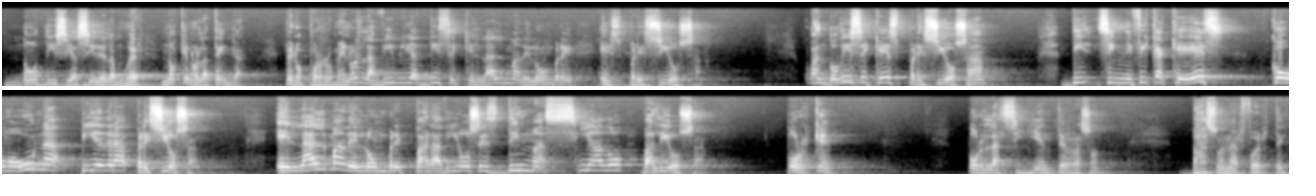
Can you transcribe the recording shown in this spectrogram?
No dice así de la mujer, no que no la tenga pero por lo menos la Biblia dice que el alma del hombre es preciosa. Cuando dice que es preciosa, significa que es como una piedra preciosa. El alma del hombre para Dios es demasiado valiosa. ¿Por qué? por la siguiente razón. Va a sonar fuerte.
